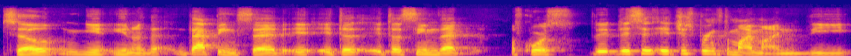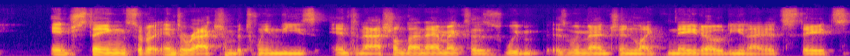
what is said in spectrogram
So you, you know that that being said, it it does, it does seem that of course this it just brings to my mind the interesting sort of interaction between these international dynamics as we as we mentioned like NATO, the United States,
